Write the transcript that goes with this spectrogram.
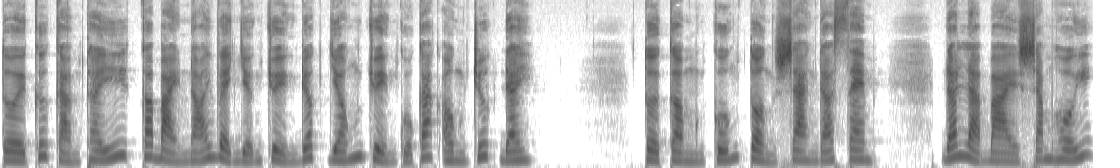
Tôi cứ cảm thấy có bài nói về những chuyện rất giống chuyện của các ông trước đây. Tôi cầm cuốn tuần sang đó xem. Đó là bài sám hối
